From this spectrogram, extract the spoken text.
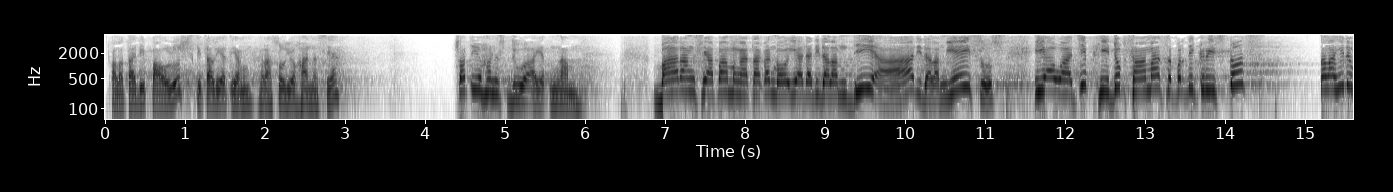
Kalau tadi Paulus, kita lihat yang Rasul Yohanes ya. 1 Yohanes 2 ayat 6. Barang siapa mengatakan bahwa ia ada di dalam dia, di dalam Yesus, ia wajib hidup sama seperti Kristus telah hidup.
